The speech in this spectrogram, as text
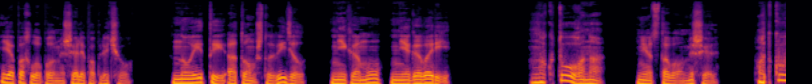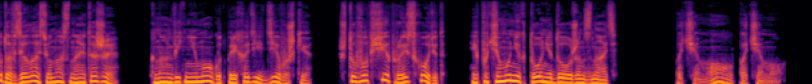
Я похлопал Мишеля по плечу. «Но и ты о том, что видел, никому не говори». «Но кто она?» – не отставал Мишель. «Откуда взялась у нас на этаже? К нам ведь не могут приходить девушки. Что вообще происходит? И почему никто не должен знать?» «Почему? Почему?»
